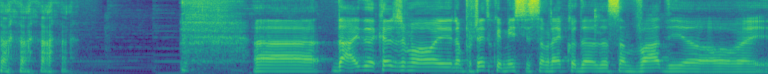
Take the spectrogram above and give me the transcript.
Uh, da, ajde da kažemo, ovaj, na početku emisije sam rekao da, da sam vadio ovaj,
